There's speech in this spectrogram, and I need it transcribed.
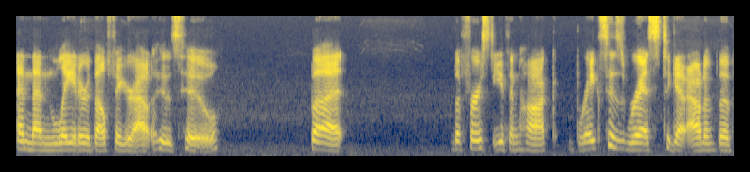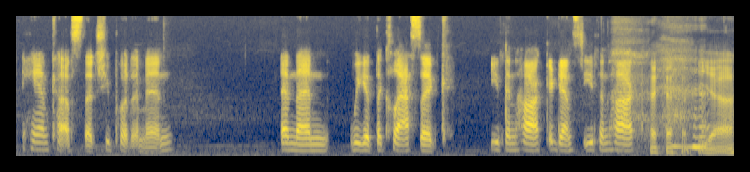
and then later they'll figure out who's who. But the first Ethan Hawke breaks his wrist to get out of the handcuffs that she put him in. And then we get the classic Ethan Hawke against Ethan Hawke. yeah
